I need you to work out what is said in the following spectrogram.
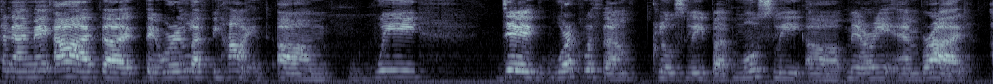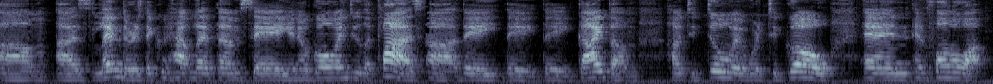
And I may add that they weren't left behind. Um, we did work with them closely, but mostly uh, Mary and Brad um, as lenders. They could have let them say, you know, go and do the class. Uh, they they they guide them how to do it, where to go, and and follow up.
